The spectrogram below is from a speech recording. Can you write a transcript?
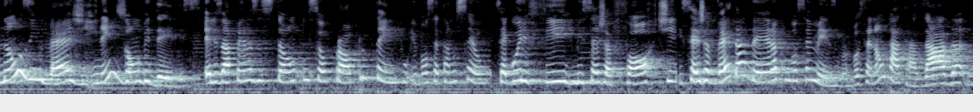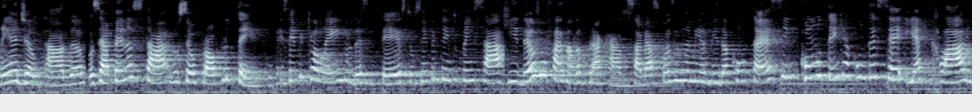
não os inveje e nem zombe deles. Eles apenas estão em seu próprio tempo e você está no seu. Segure firme, seja forte e seja verdadeira com você mesma. Você não está atrasada nem adiantada, você apenas está no seu próprio tempo. E sempre que eu lembro desse texto, eu sempre tento pensar que Deus não faz nada por acaso, sabe? As coisas na minha vida acontecem como tem que acontecer. E é claro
